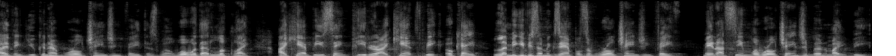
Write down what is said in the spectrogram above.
I think you can have world changing faith as well. What would that look like? I can't be St. Peter. I can't speak. Okay, let me give you some examples of world changing faith. May not seem world changing, but it might be.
